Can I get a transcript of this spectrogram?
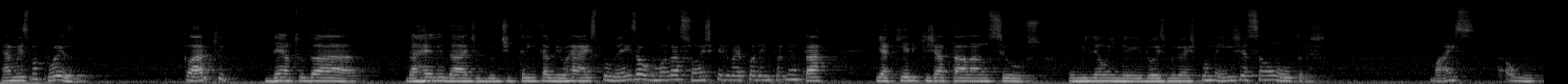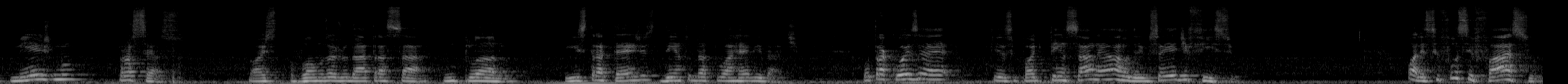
é a mesma coisa. Claro que dentro da, da realidade do, de 30 mil reais por mês, algumas ações que ele vai poder implementar. E aquele que já está lá nos seus 1 milhão e meio, 2 milhões por mês, já são outras. Mas o mesmo processo. Nós vamos ajudar a traçar um plano e estratégias dentro da tua realidade. Outra coisa é que você pode pensar, né, ah, Rodrigo, isso aí é difícil. Olha, se fosse fácil,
